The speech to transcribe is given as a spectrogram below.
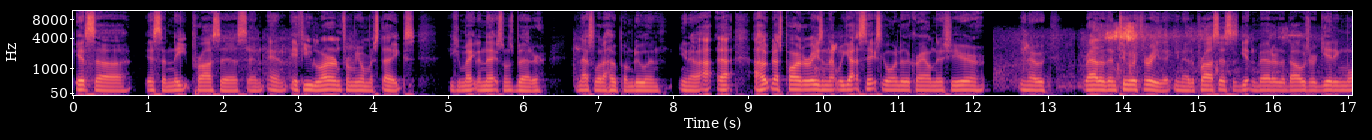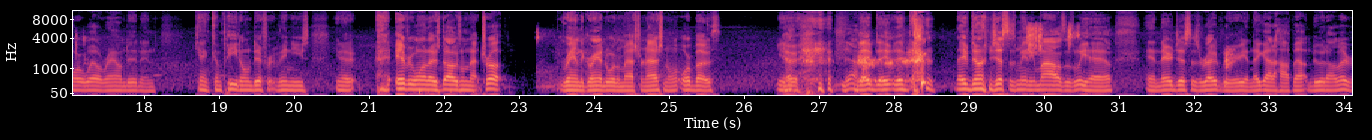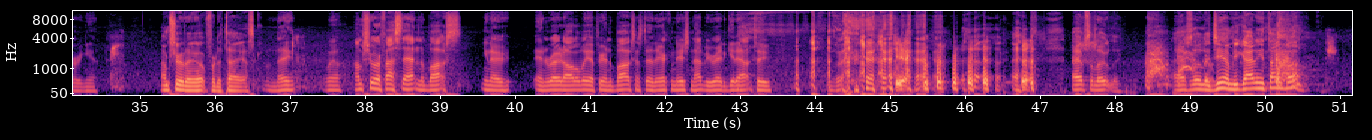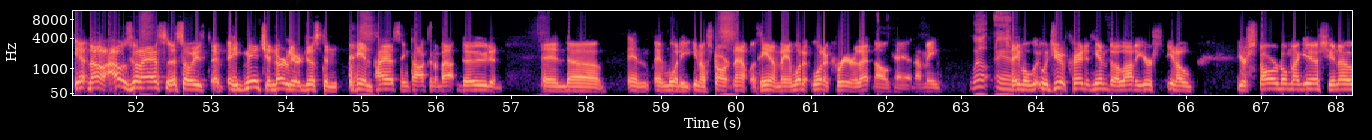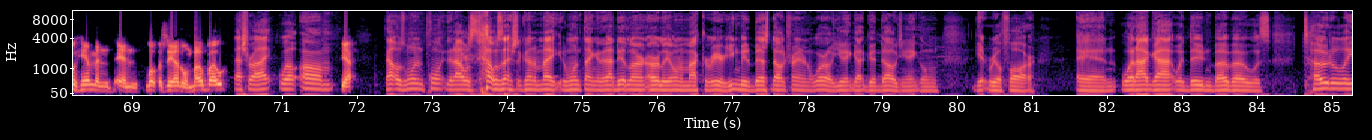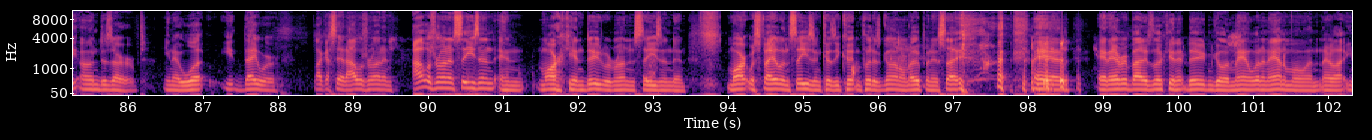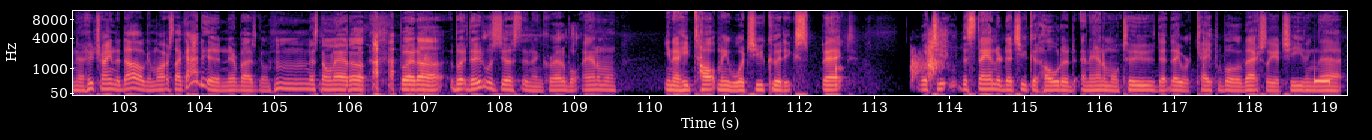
it's a it's a neat process, and and if you learn from your mistakes, you can make the next ones better, and that's what I hope I'm doing. You know, I I, I hope that's part of the reason that we got six going to the crown this year. You know, rather than two or three. That you know the process is getting better. The dogs are getting more well rounded and can compete on different venues. You know, every one of those dogs on that truck ran the Grand or the Master National or both. You know, Yeah. they've, they've, they've, they've done just as many miles as we have, and they're just as road weary, and they got to hop out and do it all over again. I'm sure they're up for the task. And they, well, I'm sure if I sat in the box, you know, and rode all the way up here in the box instead of air conditioning, I'd be ready to get out too. Yeah. Absolutely. Absolutely. Jim, you got anything, bud? Yeah, no, I was going to ask. So he he mentioned earlier, just in in passing, talking about dude and and uh, and and what he you know starting out with him, man. What a, what a career that dog had. I mean, Well, and Steve, would you accredit him to a lot of your you know your stardom? I guess you know him and and what was the other one, Bobo? that's right. Well, um, Yep. that was one point that I was I was actually going to make. The one thing that I did learn early on in my career: you can be the best dog trainer in the world, you ain't got good dogs, you ain't going to get real far. And what I got with Dude and Bobo was totally undeserved. You know what they were. Like I said, I was running. I was running seasoned, and Mark and Dude were running seasoned, and Mark was failing seasoned because he couldn't put his gun on open and safe. and and everybody's looking at Dude and going, "Man, what an animal!" And they're like, "You know, who trained the dog?" And Mark's like, "I did." And everybody's going, "Hmm, this don't add up." but uh, but Dude was just an incredible animal you know, he taught me what you could expect, what you the standard that you could hold an animal to, that they were capable of actually achieving that.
